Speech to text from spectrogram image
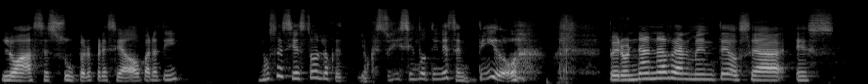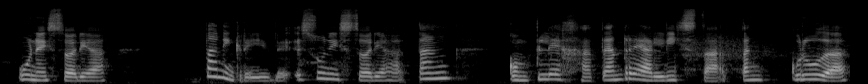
lo hace súper preciado para ti. no sé si esto lo que, lo que estoy diciendo tiene sentido, pero Nana realmente, o sea, es una historia tan increíble, es una historia tan compleja, tan realista, tan cruda,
